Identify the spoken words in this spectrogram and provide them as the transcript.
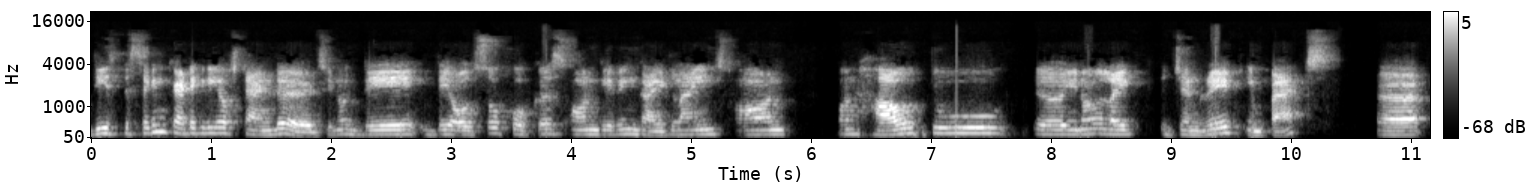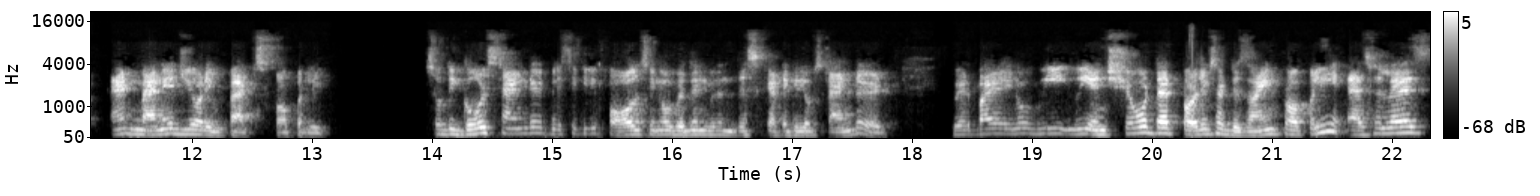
these the second category of standards, you know, they they also focus on giving guidelines on on how to uh, you know like generate impacts uh, and manage your impacts properly. So the gold standard basically falls, you know, within within this category of standard, whereby you know we we ensure that projects are designed properly as well as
